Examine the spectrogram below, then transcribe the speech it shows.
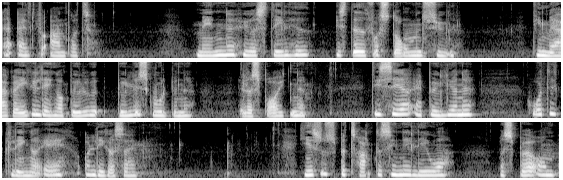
er alt forandret. Mændene hører stillhed i stedet for stormens syl. De mærker ikke længere bølge, bølgeskvulpene eller sprøjtene. De ser, at bølgerne hurtigt klinger af og ligger sig. Jesus betragter sine elever og spørger om,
